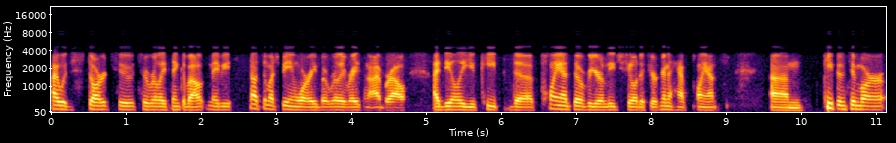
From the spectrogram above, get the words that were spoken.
I would start to to really think about. Maybe not so much being worried, but really raise an eyebrow. Ideally, you keep the plants over your leach field if you're going to have plants. Um, keep them to more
